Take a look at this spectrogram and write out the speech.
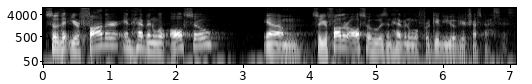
so that your Father in heaven will also, um, so your Father also who is in heaven will forgive you of your trespasses.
